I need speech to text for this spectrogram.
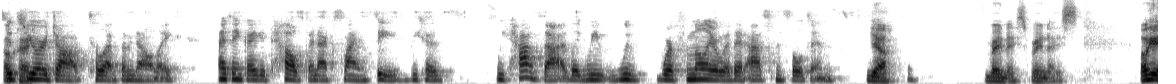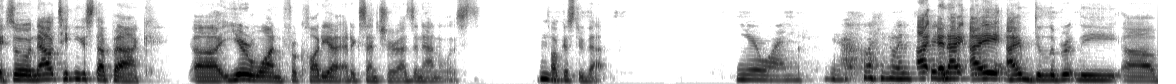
So okay. it's your job to let them know, like, I think I could help in X, Y, and Z because we have that. Like we we we're familiar with it as consultants. Yeah. Very nice. Very nice. Okay, so now taking a step back, uh, year one for Claudia at Accenture as an analyst. Talk mm-hmm. us through that. Year one. Year one was. I, and I, I, I'm deliberately uh,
